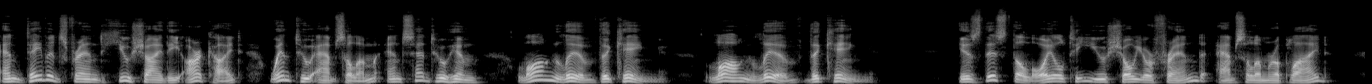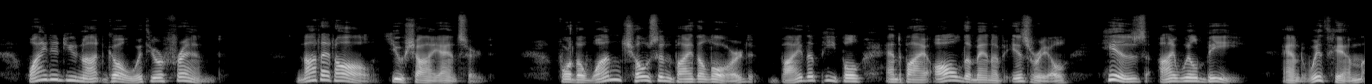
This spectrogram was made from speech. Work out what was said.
And David's friend Hushai the Archite went to Absalom and said to him, Long live the king! Long live the king! Is this the loyalty you show your friend? Absalom replied. Why did you not go with your friend? Not at all, Hushai answered. For the one chosen by the Lord, by the people, and by all the men of Israel, his I will be, and with him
